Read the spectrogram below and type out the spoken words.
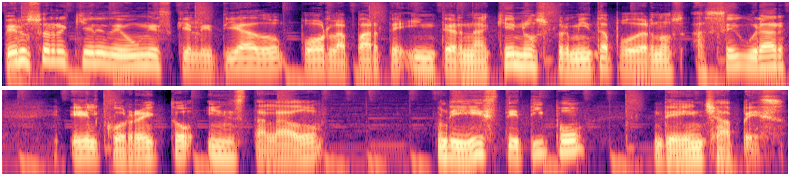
pero se requiere de un esqueleteado por la parte interna que nos permita podernos asegurar el correcto instalado de este tipo de enchapes.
